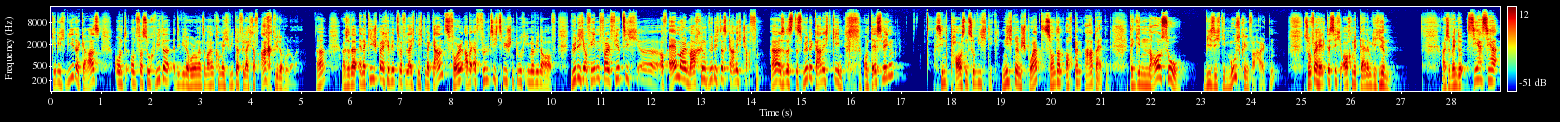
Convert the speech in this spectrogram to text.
gebe ich wieder Gas und, und versuche wieder die Wiederholungen zu machen, komme ich wieder vielleicht auf acht Wiederholungen. Also der Energiespeicher wird zwar vielleicht nicht mehr ganz voll, aber er füllt sich zwischendurch immer wieder auf. Würde ich auf jeden Fall 40 äh, auf einmal machen, würde ich das gar nicht schaffen. Ja? Also das, das würde gar nicht gehen. Und deswegen sind Pausen so wichtig. Nicht nur im Sport, sondern auch beim Arbeiten. Denn genauso wie sich die Muskeln verhalten, so verhält es sich auch mit deinem Gehirn. Also wenn du sehr, sehr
